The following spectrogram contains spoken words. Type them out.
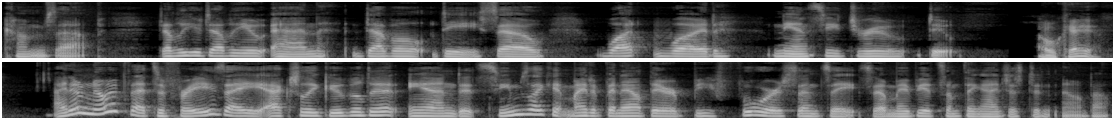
comes up. WWN double D. So what would Nancy Drew do? Okay. I don't know if that's a phrase. I actually Googled it and it seems like it might have been out there before Sense8. So maybe it's something I just didn't know about.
